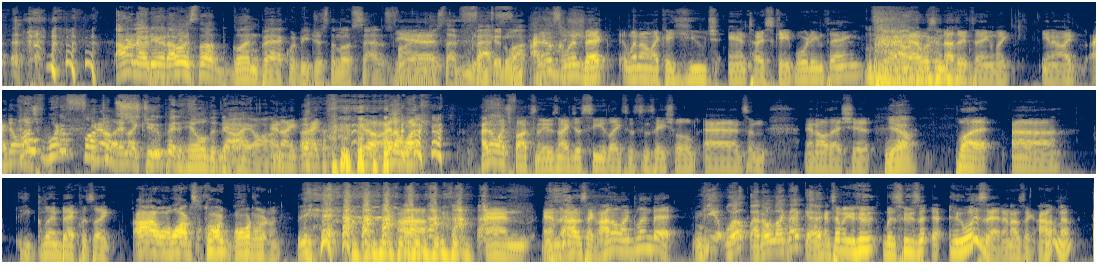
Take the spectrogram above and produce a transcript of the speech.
I don't know, dude. I always thought Glenn Beck would be just the most satisfying. Yeah. just that fat good fuck. I know piece of Glenn shit. Beck went on like a huge anti-skateboarding thing, and that was another thing. Like, you know, I I don't How- watch what a fucking you know, and, like, stupid hill to die on. And I, I you know, I don't watch. I don't watch Fox News, and I just see like the sensational ads and and all that shit. yeah. But uh, he, Glenn Beck was like, "I will watch skateboarding," uh, and and I was like, "I don't like Glenn Beck." yeah. Well, I don't like that guy. And somebody who was who's who was that? And I was like, "I don't know."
